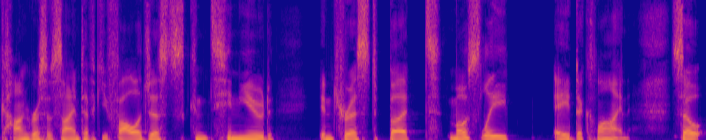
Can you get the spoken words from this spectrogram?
Congress of Scientific Ufologists continued interest, but mostly a decline. So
